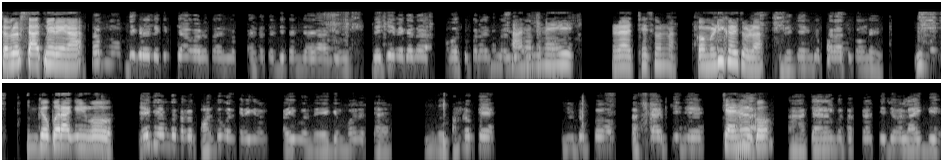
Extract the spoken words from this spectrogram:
सब लोग साथ में रहना। सब लोग दिख रहे लेकिन क्या भरोसा इन लोग ऐसा चड्डी पहन के आगे देखिए मैं कहता वो सुपर मार शांति नहीं थोड़ा अच्छे से होना कॉमेडी कर थोड़ा। देखिए इनके ऊपर आ चुका हूँ? मैं इनके ऊपर आके इनको ये गेम तो सब लोग फालतू बोलते हैं लेकिन हम सही बोलते हैं ये गेम बहुत अच्छा है। हम लोग के यूट्यूब को सब्सक्राइब कीजिए चैनल को। हाँ चैनल को सब्सक्राइब कीजिए और लाइक दिए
